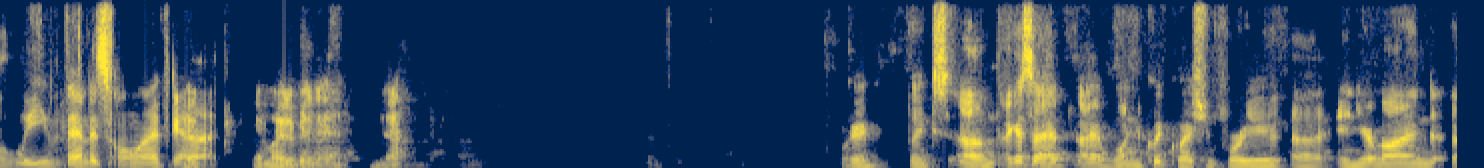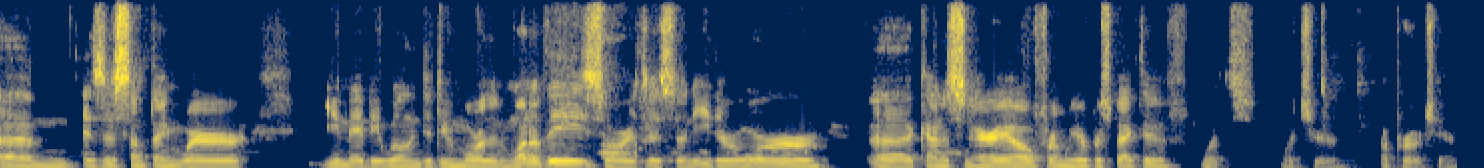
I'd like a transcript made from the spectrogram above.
I believe that is all I've got. That might have been it. Yeah. Okay, thanks. Um, I guess I have I have one quick question for you. Uh, in your mind, um, is this something where you may be willing to do more than one of these, or is this an either or uh, kind of scenario from your perspective? What's what's your approach here?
